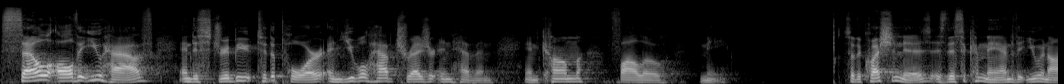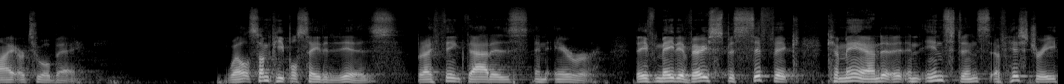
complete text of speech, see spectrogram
sell all that you have and distribute to the poor, and you will have treasure in heaven. And come follow me. So the question is Is this a command that you and I are to obey? Well, some people say that it is, but I think that is an error. They've made a very specific command, an instance of history,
